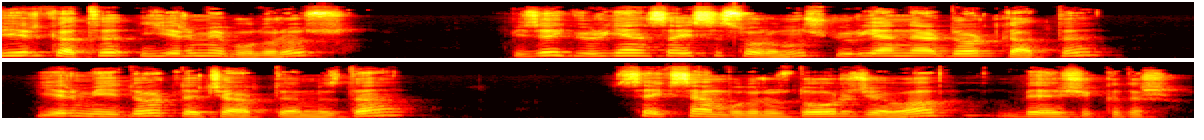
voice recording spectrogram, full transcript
1 katı 20 buluruz. Bize gürgen sayısı sorulmuş. Gürgenler 4 kattı. 20'yi 4 ile çarptığımızda 80 buluruz. Doğru cevap B şıkkıdır.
